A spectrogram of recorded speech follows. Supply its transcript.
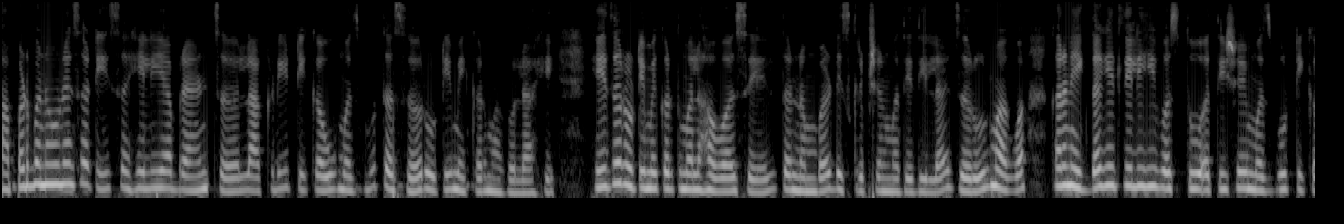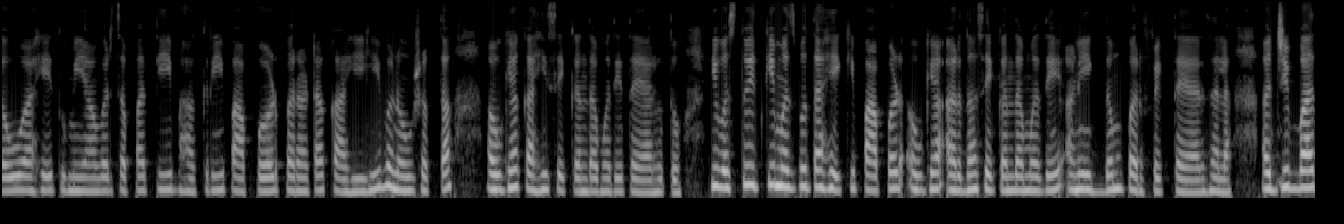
पापड बनवण्यासाठी सहेली या ब्रँडचं लाकडी टिकाऊ मजबूत असं रोटी मेकर मागवलं आहे. हे जर रोटी मेकर तुम्हाला हवं असेल तर नंबर डिस्क्रिप्शनमध्ये दिला आहे जरूर मागवा. कारण एकदा घेतलेली ही वस्तू अतिशय मजबूत टिकाऊ आहे. तुम्ही यावर चपाती भाकरी पापड पराठा काहीही बनवू शकता. अवघ्या काही सेकंदामध्ये तयार होतो. ही वस्तू इतकी मजबूत आहे की पापड अवघ्या अर्धा सेकंदामध्ये आणि एकदम परफेक्ट तयार झाला. अजिबात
